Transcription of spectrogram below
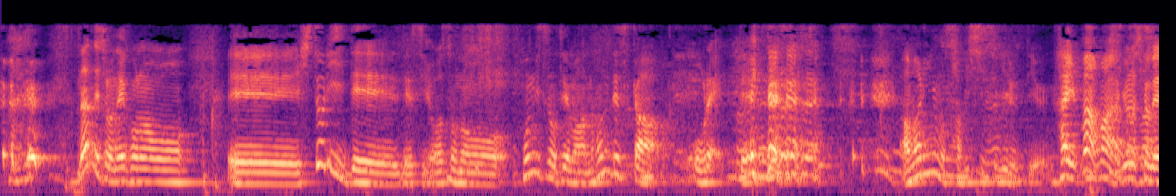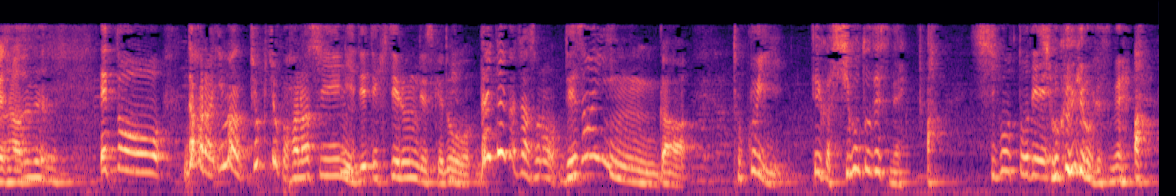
す。なんでしょうね、この、えー、一人でですよ、その、本日のテーマは何ですか？俺って。あまりにも寂しすぎるっていう。はい、まあまあ、よろしくお願いします。えっと、だから今、ちょくちょく話に出てきてるんですけど、大体がじゃあ、そのデザインが得意、っていうか仕事ですね。あ仕事で、職業ですね。あ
